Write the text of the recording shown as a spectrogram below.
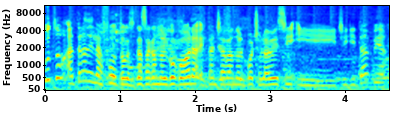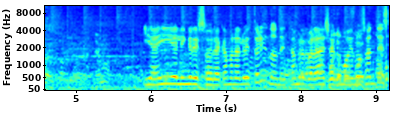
Justo atrás de la foto que se está sacando el Coco ahora, están charlando el Pocho Lavesi y Chiquitapia. Y ahí el ingreso de la cámara al vestuario, donde están preparadas ya como vimos antes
